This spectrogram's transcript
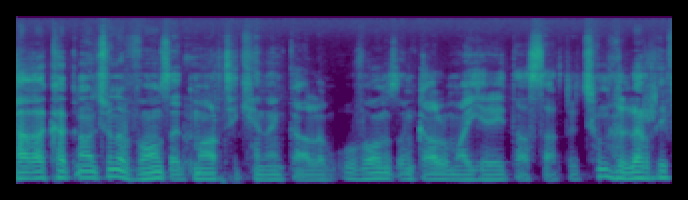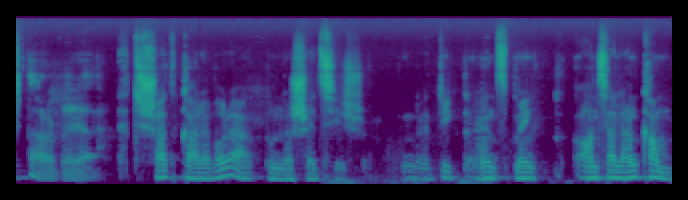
քաղաքականությունը ոնց այդ մարդիկ են ընկալում ու ոնց ընկալում է երիտասարդությունը լրիվ տարբեր է։ Այդ շատ կարևոր է դու նշեցիր։ Դա հենց մենք անցյալ անգամ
